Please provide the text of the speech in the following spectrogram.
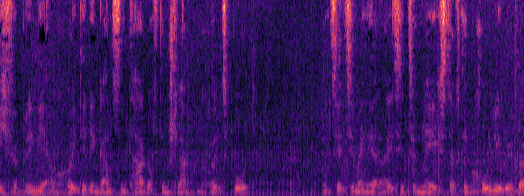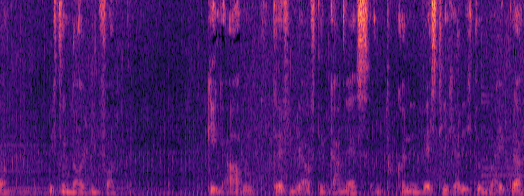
Ich verbringe auch heute den ganzen Tag auf dem schlanken Holzboot und setze meine Reise zunächst auf dem Holy River Richtung Norden fort. Gegen Abend treffen wir auf den Ganges und tuckern in westlicher Richtung weiter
